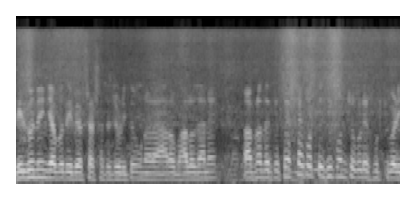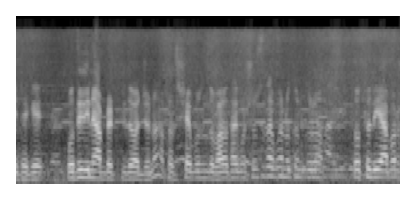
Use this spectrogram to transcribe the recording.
দীর্ঘদিন যাবত এই ব্যবসার সাথে জড়িত ওনারা আরও ভালো জানে আপনাদেরকে চেষ্টা করতেছি পঞ্চগড়ের ফুটকিবাড়ি থেকে প্রতিদিন আপডেট দেওয়ার জন্য। আপনাদের সে পর্যন্ত ভালো থাকবেন, সুস্থ থাকবেন, নতুন কোনো তথ্য দিয়ে আবারও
